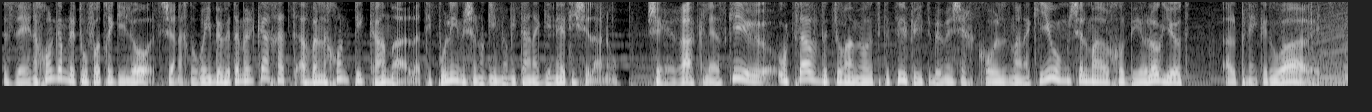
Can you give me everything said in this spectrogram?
זה נכון גם לתרופות רגילות שאנחנו רואים בבית המרקחת, אבל נכון פי כמה לטיפולים שנוגעים למטען הגנטי שלנו, שרק להזכיר, עוצב בצורה מאוד ספציפית במשך כל זמן הקיום של מערכות ביולוגיות על פני כדור הארץ.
